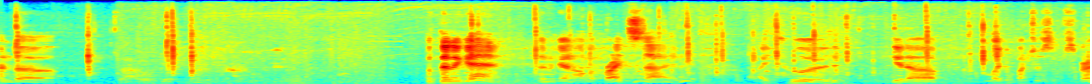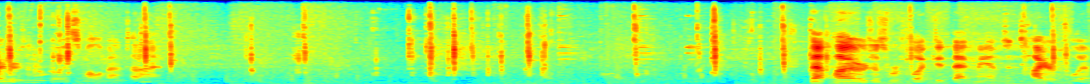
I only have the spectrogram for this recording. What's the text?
and uh, but then again, then again, on the bright side, I could get a like a bunch of subscribers in a really small amount of time. That pyre just reflected that man's entire clip.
